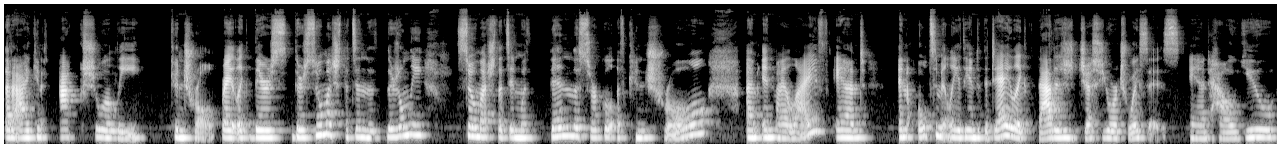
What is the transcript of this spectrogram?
that i can actually control right? Like there's there's so much that's in the there's only so much that's in within the circle of control um, in my life. And and ultimately at the end of the day like that is just your choices and how you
